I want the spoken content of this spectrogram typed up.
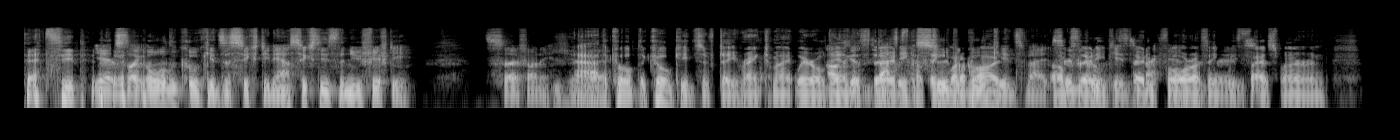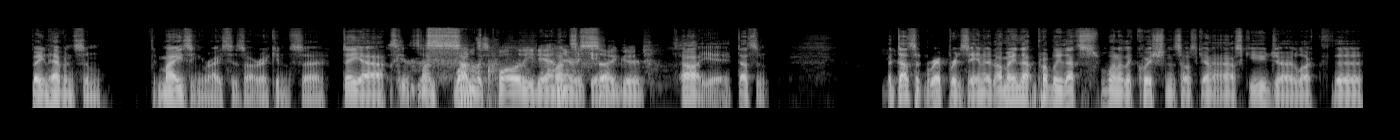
that's it. Yeah, it's like all the cool kids are sixty now. Sixty is the new fifty. So funny. Nah, the cool the cool kids have deranked, mate. We're all oh, down to gonna- that's 30. the I think super what am cool I? kids, mate. I'm super 30, cool kids. 34, I then, think, with 30s. Phasma and been having some amazing races, I reckon. So DR, I was once- Some of the quality down there is again. so good. oh yeah, it doesn't Yeah. it doesn't represent it. I mean, that probably that's one of the questions I was going to ask you, Joe. Like the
